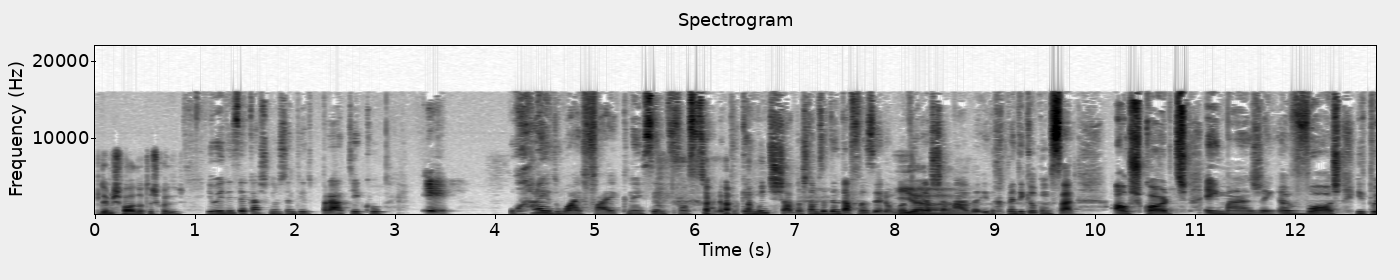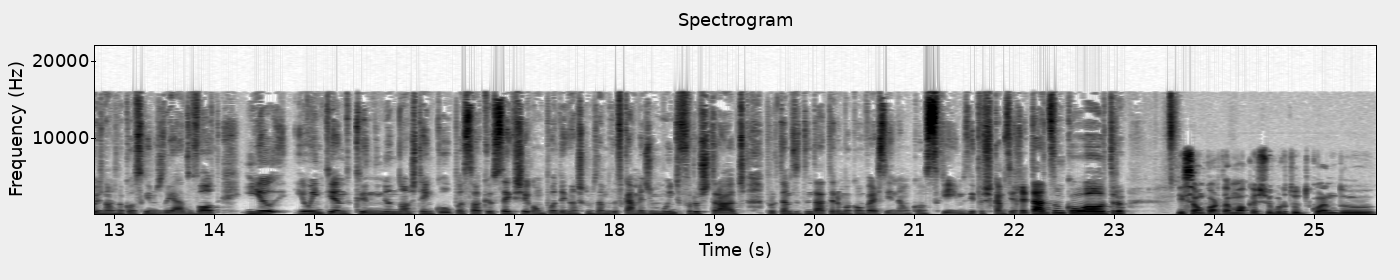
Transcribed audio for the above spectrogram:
podemos falar de outras coisas. Eu ia dizer que acho que no sentido prático é o raio do Wi-Fi que nem sempre funciona, porque é muito chato. Nós estamos a tentar fazer uma yeah. videochamada e de repente aquilo começar aos cortes, a imagem, a voz e depois nós não conseguimos ligar de volta. E eu, eu entendo que nenhum de nós tem culpa, só que eu sei que chega um ponto em que nós começamos a ficar mesmo muito frustrados porque estamos a tentar ter uma conversa e não conseguimos e depois ficamos irritados um com o outro. Isso é um corta-mocas, sobretudo quando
